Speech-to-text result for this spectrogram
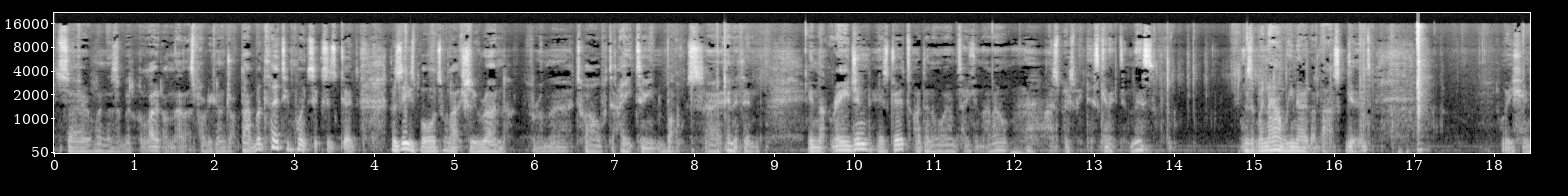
So when there's a bit of a load on there, that's probably going to drop down. But 13.6 is good because these boards will actually run from uh, 12 to 18 volts. Uh, anything in that region is good. I don't know why I'm taking that out. I'm supposed to be disconnecting this. Because now we know that that's good, we can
